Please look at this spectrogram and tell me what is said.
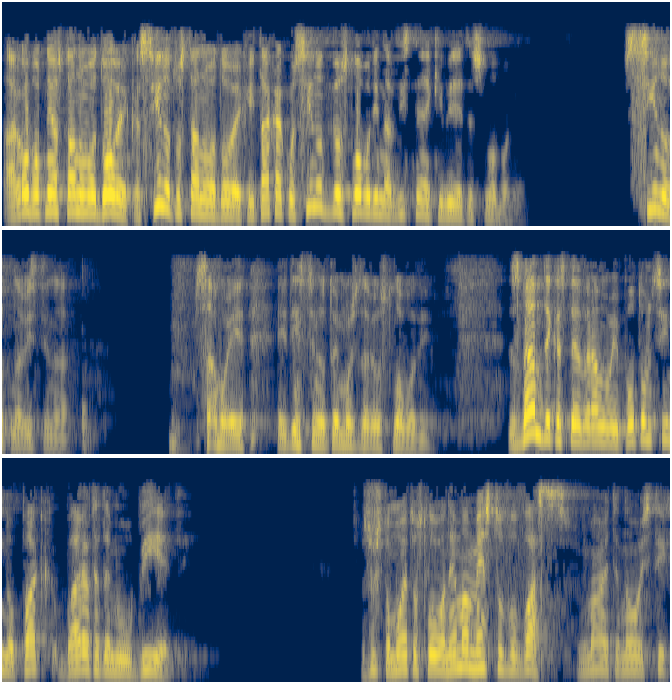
А робот не останува довека, синот останува довека, и така ако синот ве ослободи, на вистина ќе бидете слободни. Синот на вистина, само е, единствено тој може да ве ослободи. Знам дека сте Аврамови потомци, но пак барате да ме убиете. Зашто моето слово нема место во вас. Внимавајте на овој стих.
